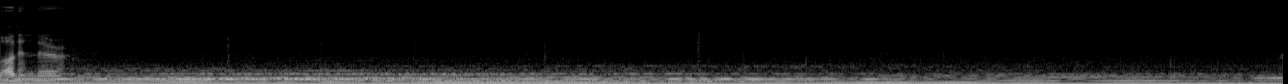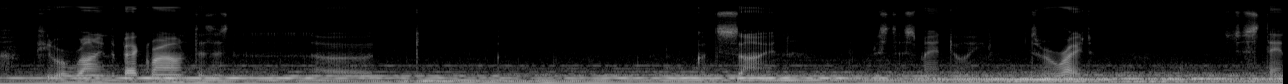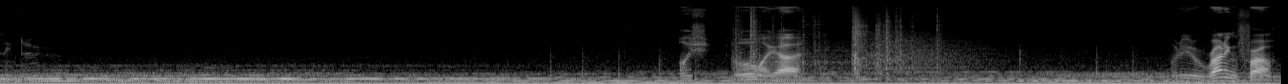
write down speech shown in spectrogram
blood in there. People running in the background. This is running from?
